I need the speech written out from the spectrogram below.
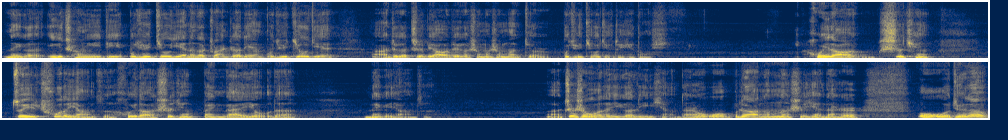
那个一成一地，不去纠结那个转折点，不去纠结啊这个指标这个什么什么，就是不去纠结这些东西。回到事情最初的样子，回到事情本该有的那个样子啊，这是我的一个理想，但是我不知道能不能实现。但是我我觉得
